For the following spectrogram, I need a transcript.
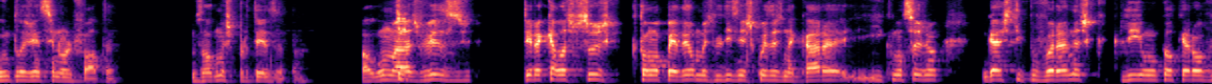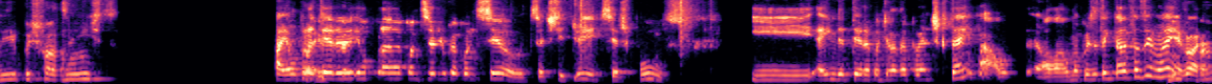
inteligência não lhe falta, mas alguma esperteza, pá. Alguma, Sim. às vezes, ter aquelas pessoas que estão ao pé dele, mas lhe dizem as coisas na cara e que não sejam gajos tipo varanas que, que digam o que ele quer ouvir e depois fazem isto. Ah, ele para ter, ele para acontecer-lhe o que aconteceu, de ser destituído, de ser expulso e ainda ter a quantidade de apoiantes que tem, pá, alguma coisa tem que estar a fazer bem. Agora,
